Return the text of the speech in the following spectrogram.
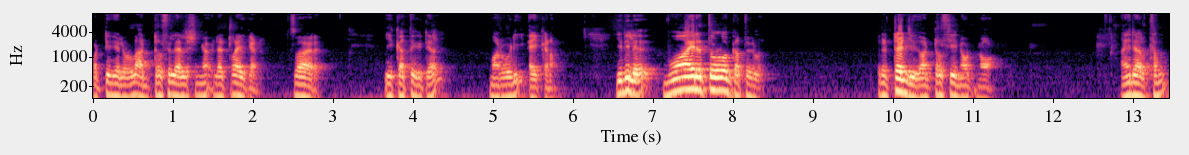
പട്ടികയിലുള്ള അഡ്രസ്സിൽ ഇലക്ഷൻ ലെറ്റർ അയക്കാണ്. സുധാകരൻ. ഈ കത്ത് കിട്ടിയാൽ മറുപടി അയക്കണം. ഇതിൽ മൂവായിരത്തോളം കത്തുകൾ റിട്ടേൺ ചെയ്തു. അഡ്രസ് ഈ നോട്ട് നോൺ. അതിന്റെ അർത്ഥം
